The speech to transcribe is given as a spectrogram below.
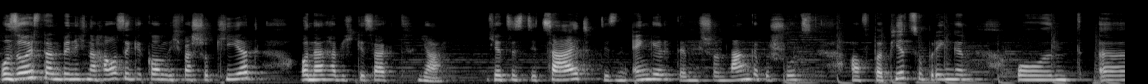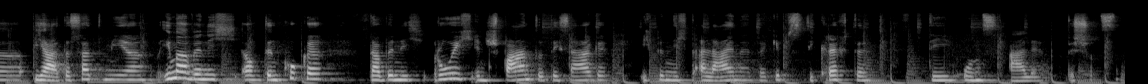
Und so ist dann bin ich nach Hause gekommen, ich war schockiert und dann habe ich gesagt, ja, Jetzt ist die Zeit, diesen Engel, der mich schon lange beschützt, auf Papier zu bringen. Und äh, ja, das hat mir, immer wenn ich auf den gucke, da bin ich ruhig, entspannt und ich sage, ich bin nicht alleine. Da gibt es die Kräfte, die uns alle beschützen.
